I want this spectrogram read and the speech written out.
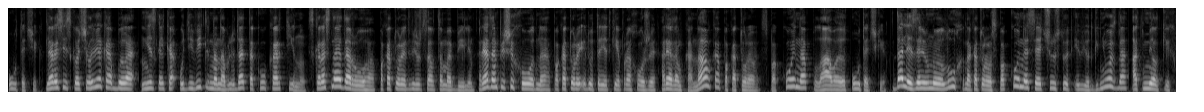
уточек. Для российского человека было несколько удивительно наблюдать такую картину. Скоростная дорога, по которой движутся автомобили. Рядом пешеходная, по которой идут редкие прохожие. А рядом канавка, по которой спокойно плавают уточки. Далее заливной луг, на котором спокойно себя чувствуют и вьют гнезда от мелких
